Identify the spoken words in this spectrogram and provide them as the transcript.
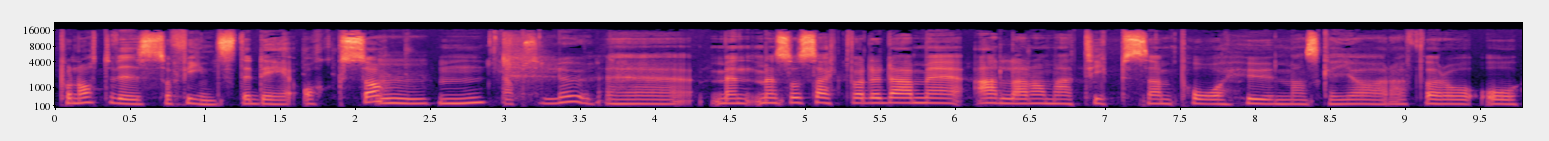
på något vis så finns det det också. Mm. Mm. Absolut. Eh, men, men som sagt var det där med alla de här tipsen på hur man ska göra för att, att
